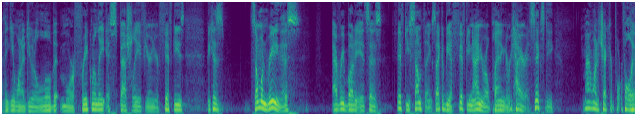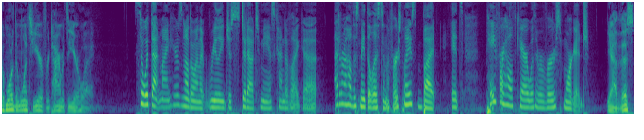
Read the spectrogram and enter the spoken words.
I think you want to do it a little bit more frequently, especially if you're in your 50s, because someone reading this, everybody it says 50 something, so that could be a 59 year old planning to retire at 60. You might want to check your portfolio more than once a year if retirement's a year away. So with that in mind, here's another one that really just stood out to me as kind of like a I don't know how this made the list in the first place, but it's pay for healthcare with a reverse mortgage. Yeah, this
